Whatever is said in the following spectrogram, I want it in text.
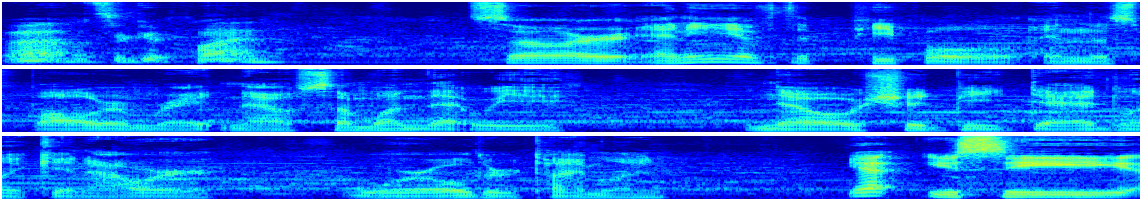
Wow, that's a good plan. So, are any of the people in this ballroom right now someone that we know should be dead, like in our world or timeline? Yeah, you see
